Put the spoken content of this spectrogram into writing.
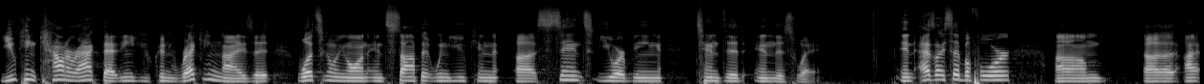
you can counteract that and you can recognize it, what's going on, and stop it when you can uh, sense you are being tempted in this way. And as I said before, um, uh, I,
